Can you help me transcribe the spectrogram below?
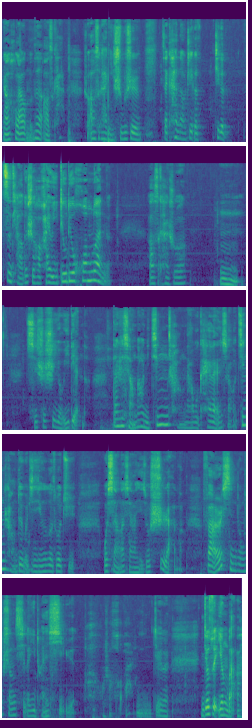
然后后来我们问奥斯卡说：“奥斯卡，你是不是在看到这个这个字条的时候还有一丢丢慌乱的？”奥斯卡说：“嗯，其实是有一点的，但是想到你经常拿我开玩笑，经常对我进行恶作剧。”我想了想，也就释然了，反而心中升起了一团喜悦。我说：“好吧，你这个你就嘴硬吧啊，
